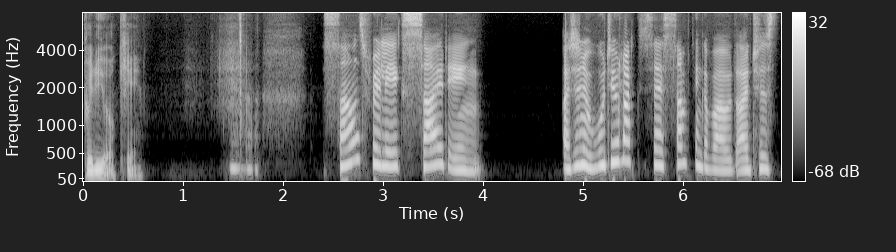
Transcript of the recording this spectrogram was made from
pretty okay sounds really exciting. I don't know would you like to say something about i just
